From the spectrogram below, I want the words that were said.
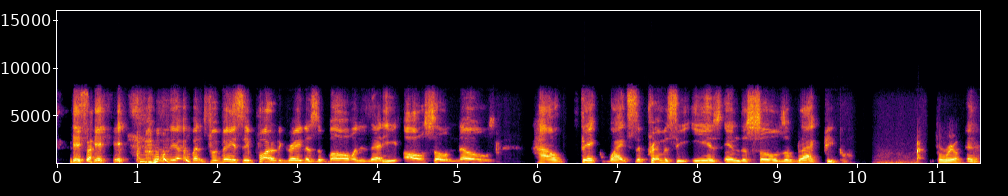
yeah, but for me, see, part of the greatness of Baldwin is that he also knows how thick white supremacy is in the souls of black people. For real. And,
